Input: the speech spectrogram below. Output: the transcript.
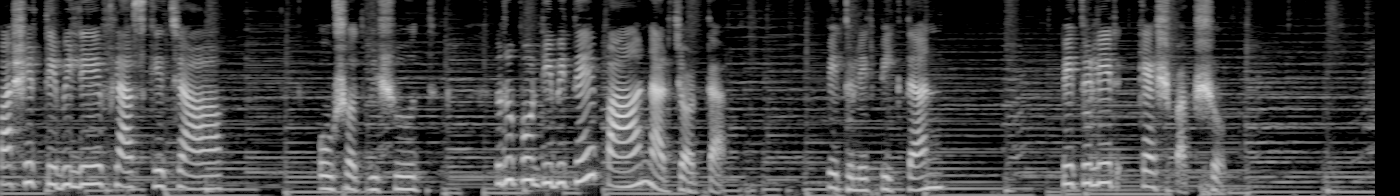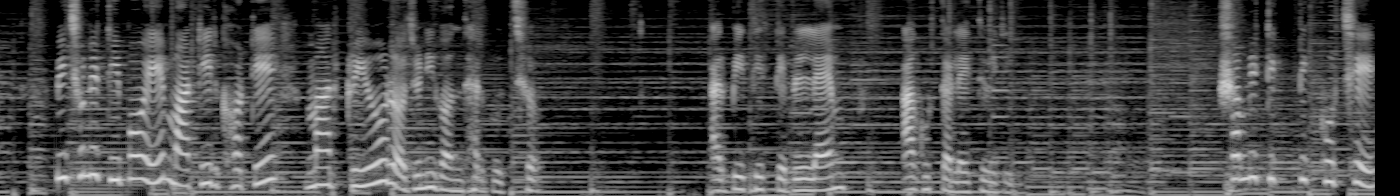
পাশের টেবিলে ফ্লাস্কে চা, ঔষধ বিশুদ, রূপোর ডিবিতে পান আর চর্দা পেতলের পিকদান পেতলের ক্যাশ বাক্স। পিছনে টিপয়ে মাটির ঘটে মার প্রিয় রজনীগন্ধার গুচ্ছ। আর বেতের টেবিল ল্যাম্প আগরতলায় তৈরি। সামনে টিকটিক করছে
